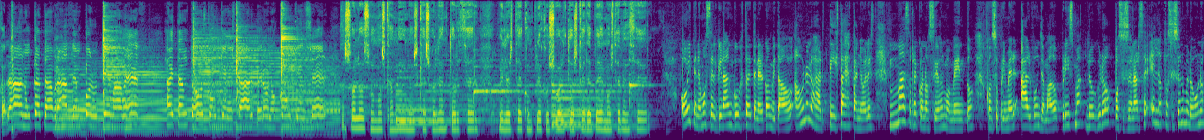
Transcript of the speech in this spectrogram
ojalá nunca te abracen por última vez. Hay tantos con quien estar, pero no con quien ser. No solo somos caminos que suelen torcer, miles de complejos sueltos que debemos de vencer. Hoy tenemos el gran gusto de tener como invitado a uno de los artistas españoles más reconocidos del momento. Con su primer álbum llamado Prisma, logró posicionarse en la posición número uno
